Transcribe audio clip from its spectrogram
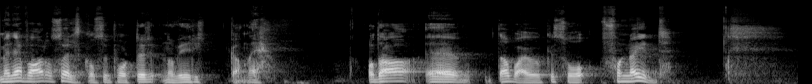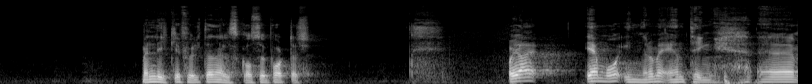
men jeg var også LSK-supporter når vi rykka ned. Og da, eh, da var jeg jo ikke så fornøyd. Men like fullt en LSK-supporter. Og jeg, jeg må innrømme én ting. Eh,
